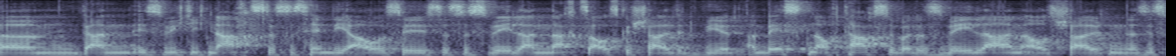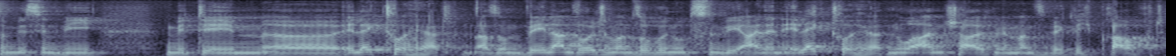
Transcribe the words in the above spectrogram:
Ähm, dann ist wichtig nachts, dass das Handy aus ist, dass das WLAN nachts ausgeschaltet wird. Am besten auch tagsüber das WLAN ausschalten. Das ist so ein bisschen wie mit dem äh, Elektroherd. Also ein WLAN sollte man so benutzen wie einen Elektroherd, nur anschalten, wenn man es wirklich braucht.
